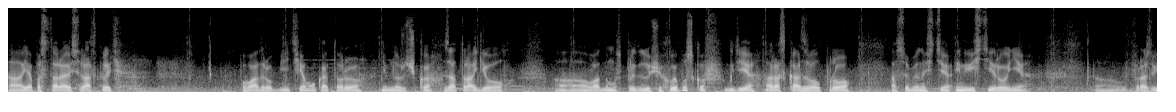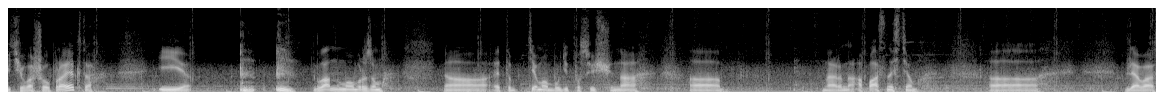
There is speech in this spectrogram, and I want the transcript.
э, я постараюсь раскрыть поподробнее тему, которую немножечко затрагивал э, в одном из предыдущих выпусков, где рассказывал про особенности инвестирования э, в развитие вашего проекта. И главным образом э, эта тема будет посвящена, э, наверное, опасностям э, для вас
